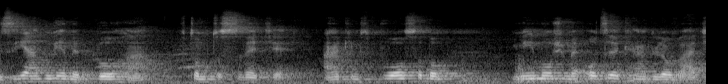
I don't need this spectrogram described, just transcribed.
zjavujeme Boha v tomto svete. A akým spôsobom my môžeme odzrkadľovať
